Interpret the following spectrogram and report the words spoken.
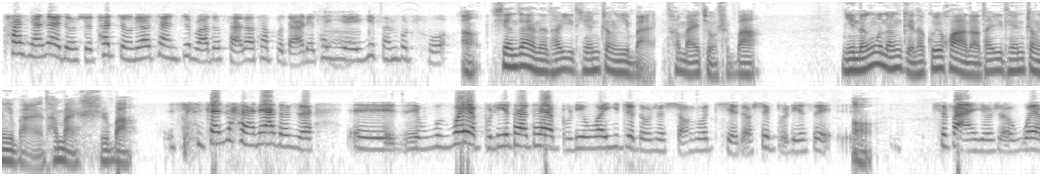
他现在就是他挣了钱，直播都塞到他布袋里，他一一分不出。啊，现在呢，他一天挣一百，他买九十八，你能不能给他规划到他一天挣一百，他买十八？现在俺俩都是，呃，我我也不理他，他也不理我，一直都是生着气，的谁不理谁。哦。吃饭就是我也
